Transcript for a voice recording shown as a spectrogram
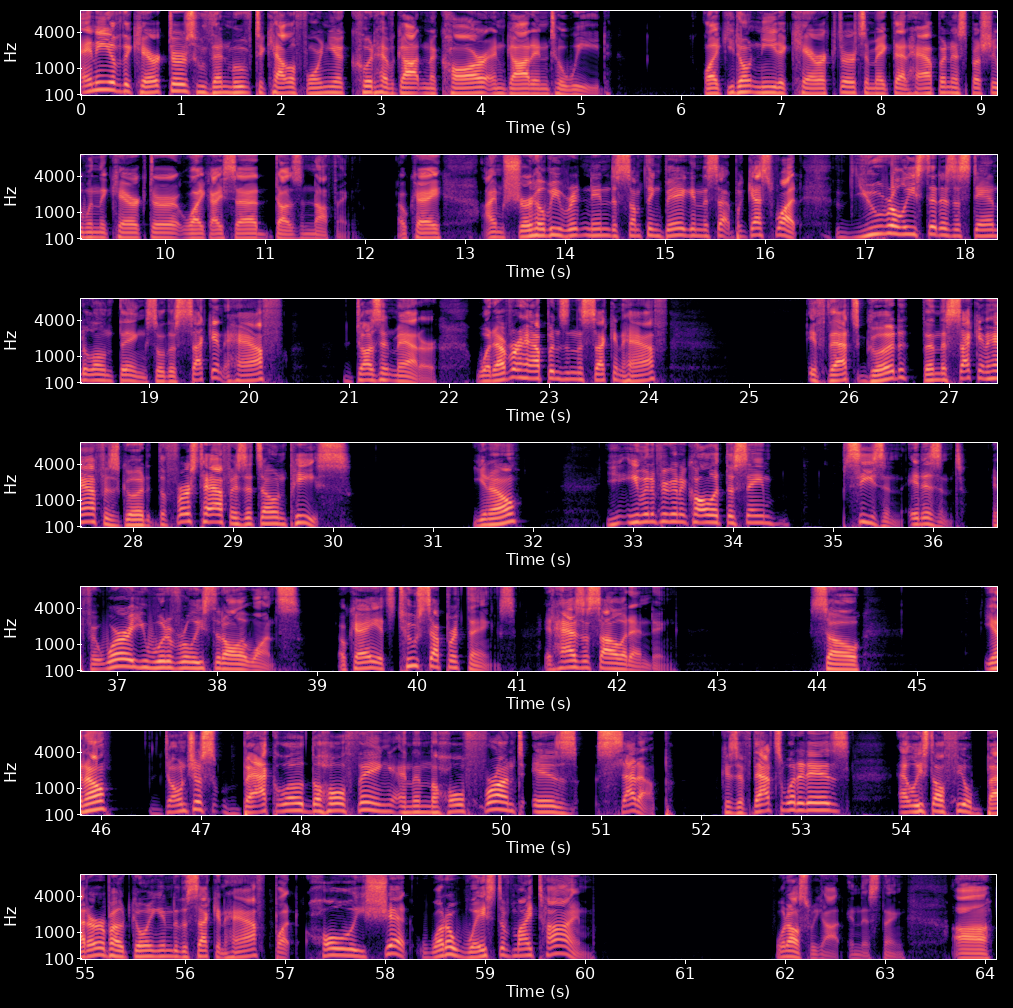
any of the characters who then moved to California could have gotten a car and got into weed. Like, you don't need a character to make that happen, especially when the character, like I said, does nothing. Okay? I'm sure he'll be written into something big in the set. But guess what? You released it as a standalone thing. So the second half doesn't matter. Whatever happens in the second half, if that's good, then the second half is good. The first half is its own piece. You know? You, even if you're going to call it the same season, it isn't. If it were, you would have released it all at once. Okay? It's two separate things. It has a solid ending. So, you know, don't just backload the whole thing and then the whole front is set up. Because if that's what it is, at least I'll feel better about going into the second half. But holy shit, what a waste of my time. What else we got in this thing? Uh,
